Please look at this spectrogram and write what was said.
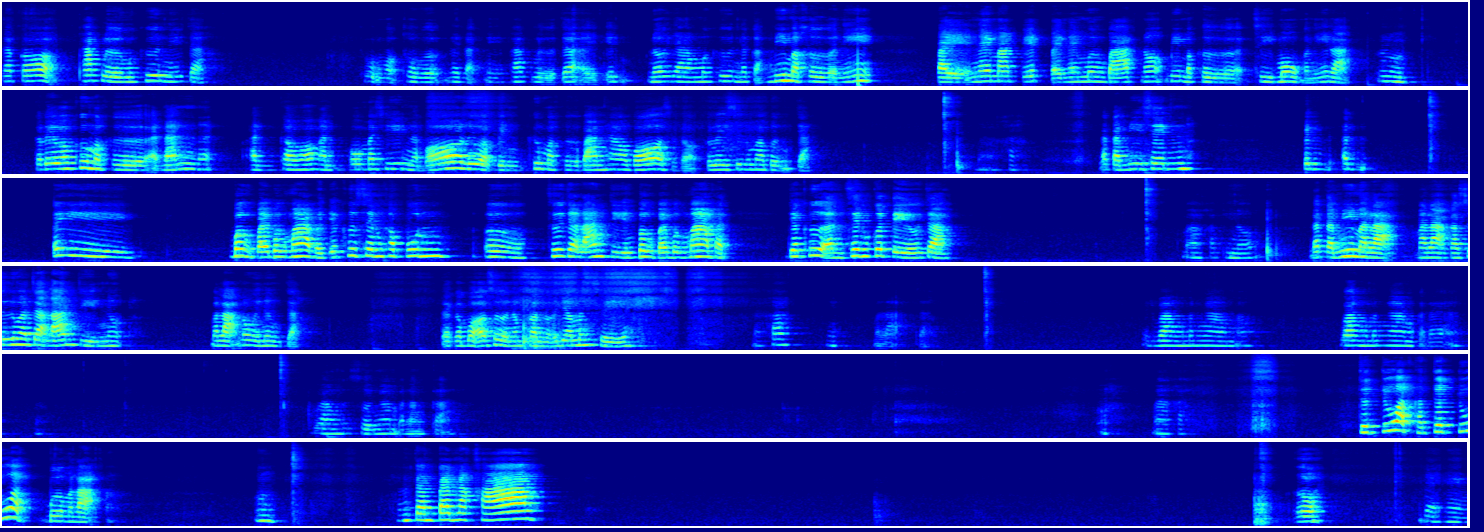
แล้วก็พักเลยเมื่อคืนนี้จ้ะถั่วงอกถั่วเงอะในหลักนี่พักเลยจะไอเอ็ดเนื้อยางเมื่อคืนแล้วก็มีมะเขืออันนี้ ไปในมาร์เก็ตไปในเมืองบาสเนาะมีมะเขือสี่โมงอันนี้ล่ะ อืม ก็เลยว่าคือมะเขืออันนั้นอันเขาห้องอันโอมาชินนะบอหรือว่าเป็นคือมะเขือบ้านเฮาบอสดอกก็เลยซื้อมาเบิ่งจ้ะมาค่ะ แล้วก็มีเส้น เป็นอัน เอ้ยเบิ่งไปเบิ่งมาแบบจะคือเส้นข้าวปุ้นเออ ซื้อจากร้านจีนเบิ่งไปเบิ่งมาแบบจะคืออันเส้นก๋วยเตี๋ยวจ้ะมาค่ะพี่น้องแล้วก็มีมะละมะละก็ซื้อมาจากร้านจีนเนาะมะละหน่อยหนึ่งจ้ะแต่ก็บอกเอาเสิร์ฟนำกันเนาะอย่ามันเสียนะคะนี่มะละจ้ะวางให้มันงามเอาวางให้มันงามก็ได้อะ วางสวยงามอลังการมาค่ะจุดจวดค่ะจุดจวด เบอร์มาละอืมน้ำจำเป็นนะคะโอ้ยได้แหง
